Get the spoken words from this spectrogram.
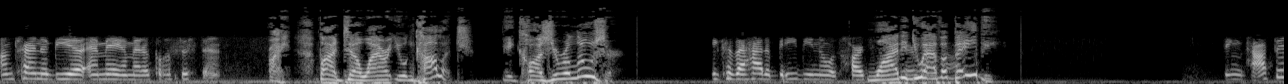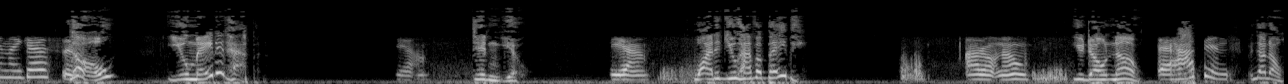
I'm trying to be a MA, a medical assistant, Right. But uh, why aren't you in college? Because you're a loser. because I had a baby and it was hard. Why did you have a baby? Things happen, I guess. No, you made it happen, Yeah. didn't you? Yeah. Why did you have a baby? I don't know. You don't know. It happens. No, no.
